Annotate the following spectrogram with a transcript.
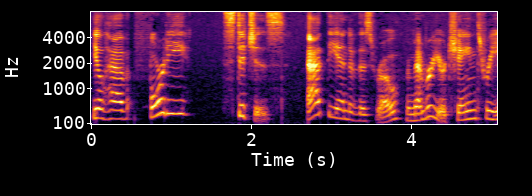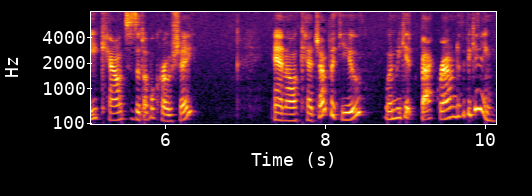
You'll have 40 stitches at the end of this row. Remember your chain three counts as a double crochet. And I'll catch up with you when we get back round to the beginning.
